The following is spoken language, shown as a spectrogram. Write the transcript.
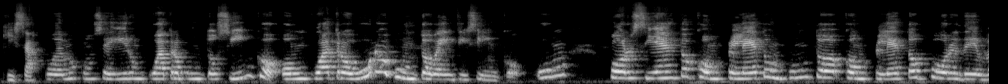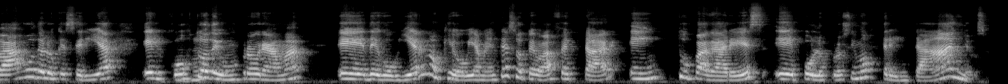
quizás podemos conseguir un 4.5 o un 4.1.25, un por ciento completo, un punto completo por debajo de lo que sería el costo de un programa eh, de gobierno, que obviamente eso te va a afectar en tu pagarés eh, por los próximos 30 años.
